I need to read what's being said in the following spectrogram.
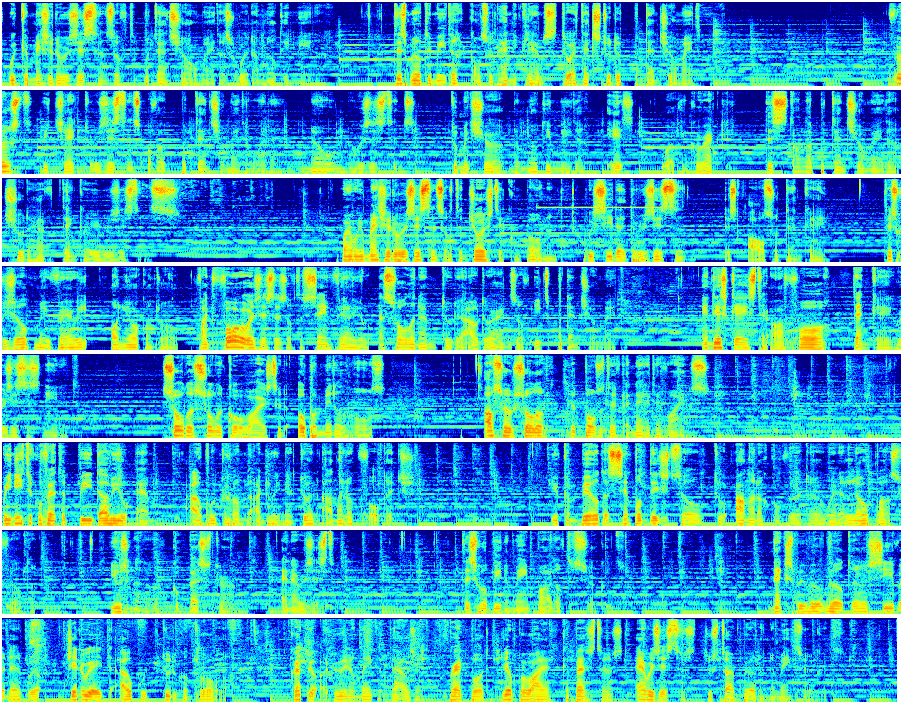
We can measure the resistance of the potentiometers with a multimeter. This multimeter comes with handy clamps to attach to the potentiometer. First, we check the resistance of a potentiometer with a known resistance to make sure the multimeter is working correctly. This standard potentiometer should have 10k resistance. When we measure the resistance of the joystick component, we see that the resistance is also 10k. This result may vary on your control. Find 4 resistors of the same value and solder them to the outer ends of each potentiometer. In this case there are 4 10k resistors needed. Solder solid core wires to the open middle holes. Also solder the positive and negative wires. We need to convert the PWM output from the Arduino to an analog voltage. You can build a simple digital to analog converter with a low pass filter, using a capacitor and a resistor. This will be the main part of the circuit. Next we will build a receiver that will generate the output to the controller. Grab your Arduino Maker 1000, breadboard, jumper wire, capacitors and resistors to start building the main circuit.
